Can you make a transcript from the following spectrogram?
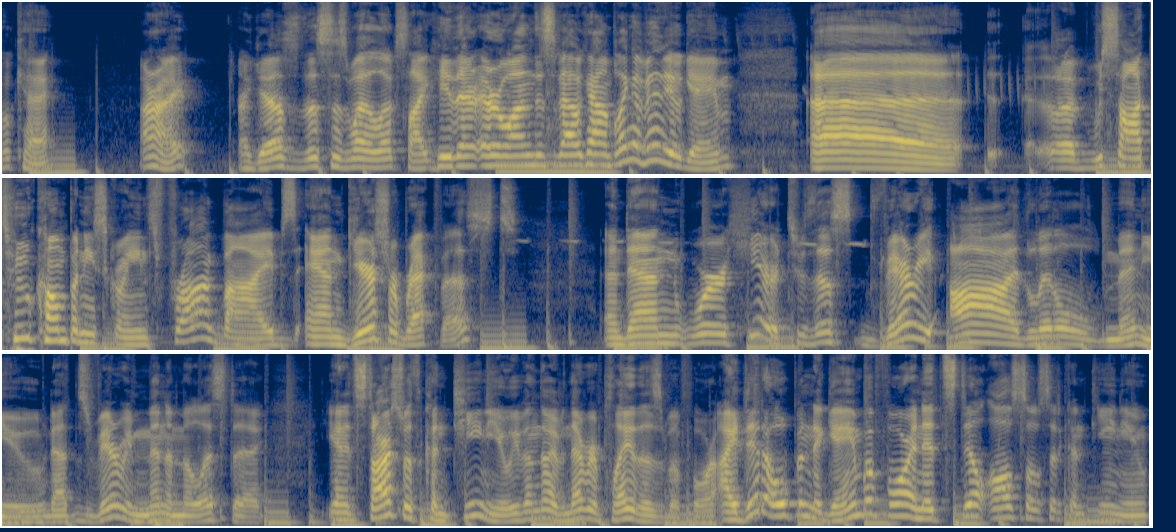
Okay. Alright. I guess this is what it looks like. Hey there, everyone. This is raocow playing a video game. Uh, uh, we saw two company screens, Frog Vibes and Gears for Breakfast. And then we're here to this very odd little menu that's very minimalistic. And it starts with continue, even though I've never played this before. I did open the game before, and it still also said continue.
